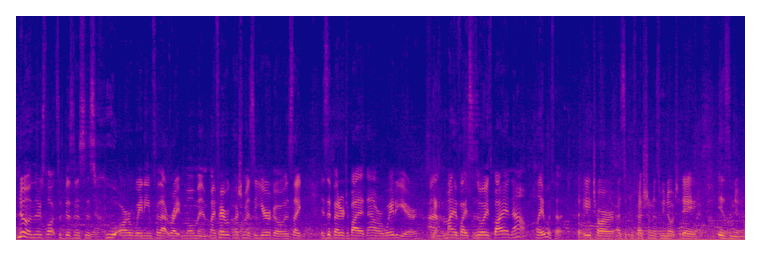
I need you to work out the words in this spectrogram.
No, and there's lots of businesses who are waiting for that right moment. My favorite question was a year ago is like, is it better to buy it now or wait a year? And Yeah. my advice is always buy it now, play with it. HR as a profession as we know it today is new.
